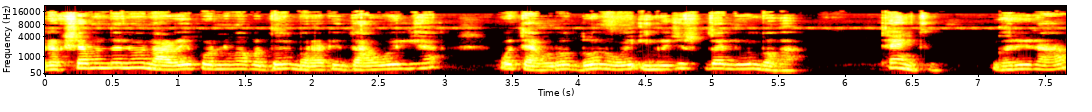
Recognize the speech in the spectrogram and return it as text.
रक्षाबंधन व नारळी पौर्णिमाबद्दल मराठीत दहा ओळी लिहा व त्याबरोबर दोन ओळी इंग्रजीसुद्धा लिहून बघा. थँक्यू घरी राहा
